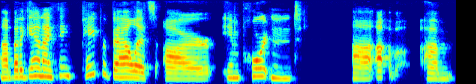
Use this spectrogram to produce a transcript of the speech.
Uh, but again, I think paper ballots are important uh, uh, um,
